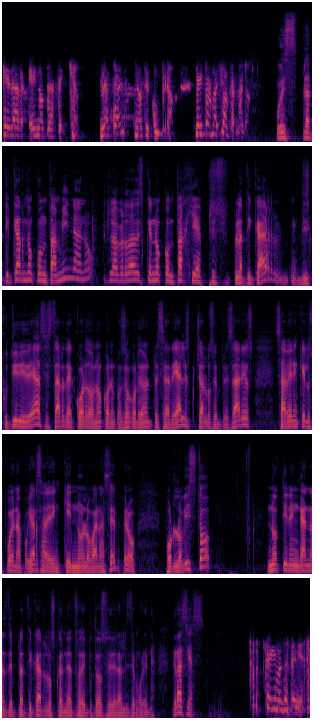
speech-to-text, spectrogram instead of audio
quedar en otra fecha, la cual no se cumplió. La información, Fernando pues platicar no contamina, ¿no? La verdad es que no contagia. Pues, platicar, discutir ideas, estar de acuerdo o no con el Consejo Coordinador Empresarial, escuchar a los empresarios, saber en qué los pueden apoyar, saber en qué no lo van a hacer, pero por lo visto no tienen ganas de platicar los candidatos a diputados federales de Morena. Gracias. Seguimos atendiendo.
